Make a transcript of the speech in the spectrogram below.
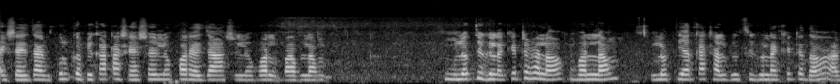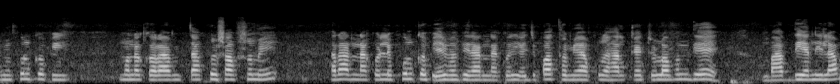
আইসা যে আমি ফুলকপি কাটা শেষ হইল, পরে যা আসলো বল ভাবলাম লতিগুলো কেটে ফেলো বললাম, লতি আর কাঁঠাল বিচিগুলো কেটে দাও, আমি ফুলকপি মনে করো, আমি তারপর সবসময় রান্না করলে ফুলকপি এইভাবে রান্না করি। ওই যে প্রথমে পুরো হালকা একটু লবণ দিয়ে ভাপ দিয়ে নিলাম।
